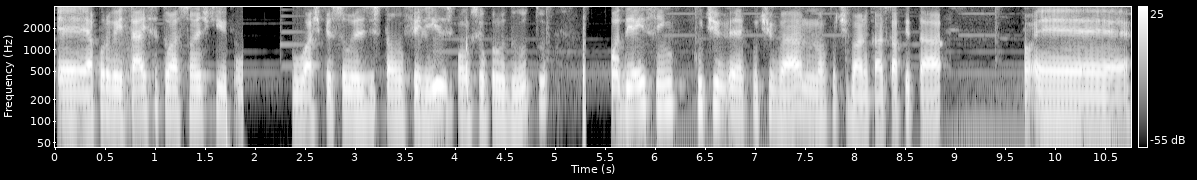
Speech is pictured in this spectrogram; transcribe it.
é, aproveitar as situações que o, as pessoas estão felizes com o seu produto, poder aí sim cultivar, é, cultivar não cultivar, no caso, captar é,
